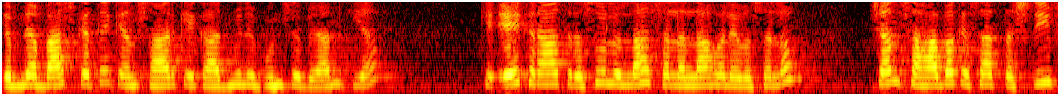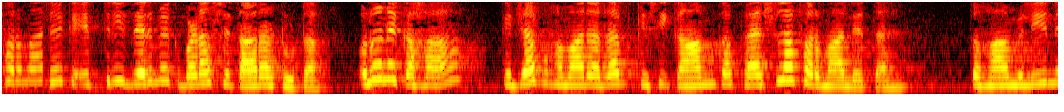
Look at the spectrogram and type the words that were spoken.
ابن عباس کہتے ہیں کہ انصار کے ایک آدمی نے ان سے بیان کیا کہ ایک رات رسول اللہ صلی اللہ علیہ وسلم چند صحابہ کے ساتھ تشریف فرما تھے کہ اتنی دیر میں ایک بڑا ستارہ ٹوٹا۔ انہوں نے کہا کہ جب ہمارا رب کسی کام کا فیصلہ فرما لیتا ہے تو حاملین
